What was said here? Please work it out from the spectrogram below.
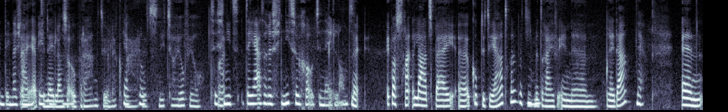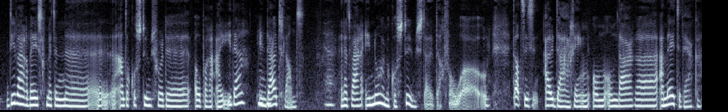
Ik denk dat je, dan hebt de Nederlandse opera natuurlijk, Ja, maar klopt. het is niet zo heel veel. Het is Maar- niet, theater is niet zo groot in Nederland. Nee. Ik was laatst bij Coupe de Theatre, dat is een Mhm. bedrijf in ehm, Breda. Ja. En die waren bezig met een, eh, een aantal kostuums voor de opera Aida in Mhm. Duitsland. Ja. En dat waren enorme kostuums. Dat ik dacht van wow, dat is een uitdaging om, om daar eh, aan mee te werken.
